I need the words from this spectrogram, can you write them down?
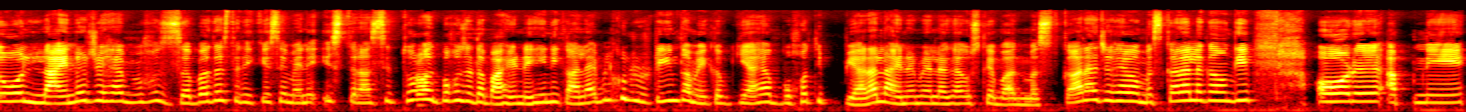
तो लाइनर जो है, बहुत ज़बरदस्त तरीके से मैंने इस तरह से थोड़ा बहुत ज़्यादा बाहर नहीं निकाला है। बिल्कुल रूटीन का मेकअप किया है, बहुत ही प्यारा लाइनर में लगा है। उसके बाद मस्कारा जो है, वो मस्कारा लगाऊँगी और अपने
